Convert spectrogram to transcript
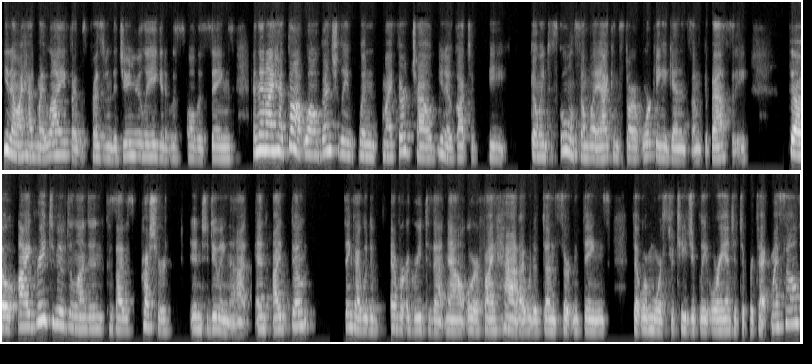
you know, I had my life. I was president of the junior league and it was all those things. And then I had thought, well, eventually when my third child, you know, got to be going to school in some way, I can start working again in some capacity. So I agreed to move to London because I was pressured into doing that. And I don't think I would have ever agreed to that now, or if I had, I would have done certain things that were more strategically oriented to protect myself.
